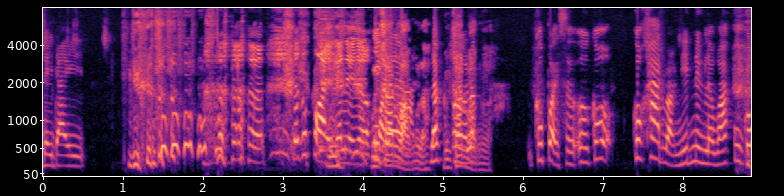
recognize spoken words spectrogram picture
ใจ แล้วก็ปล่อยกันเลยเหรอมึงปล่อยคาดหวังเหรอแล้วมึงคาดหวังเหรอๆก็ปล่อยเซอร์เออก็ก็คาดหวังนิดนึงแล้วว่ากูก็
